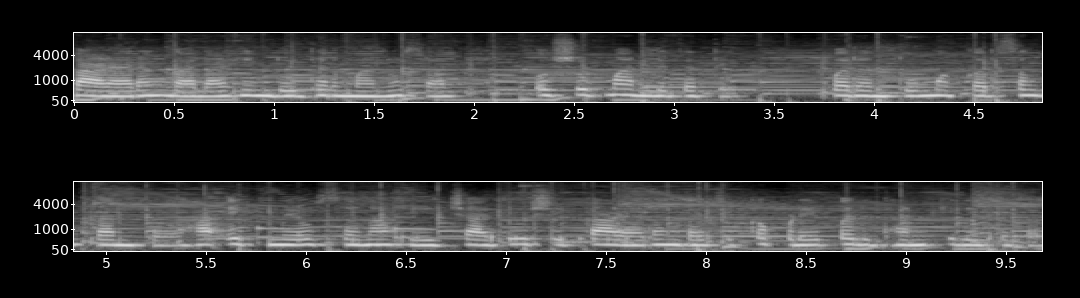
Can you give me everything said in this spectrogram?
काळ्या रंगाला हिंदू धर्मानुसार अशुभ मानले जाते. परंतु मकर संक्रांत हा एकमेव सण आहे ज्या दिवशी काळ्या रंगाचे कपडे परिधान केले जातात.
